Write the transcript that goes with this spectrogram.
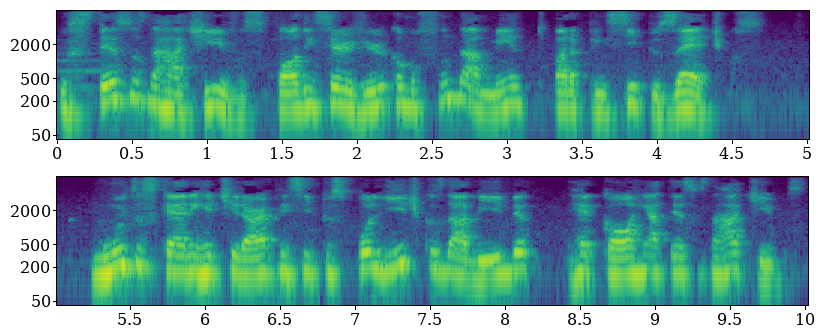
Os textos narrativos podem servir como fundamento para princípios éticos. Muitos querem retirar princípios políticos da Bíblia recorrem a textos narrativos.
